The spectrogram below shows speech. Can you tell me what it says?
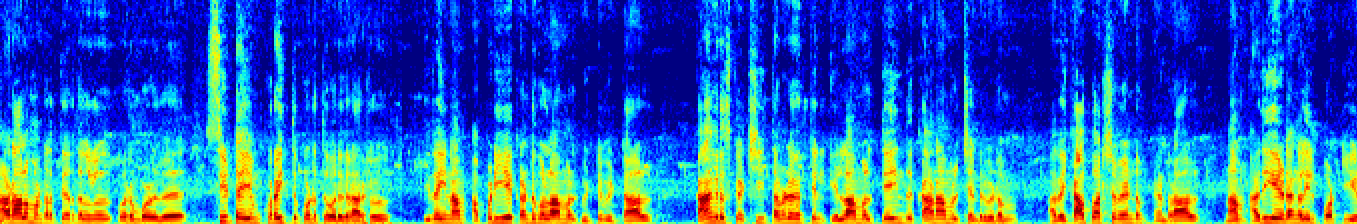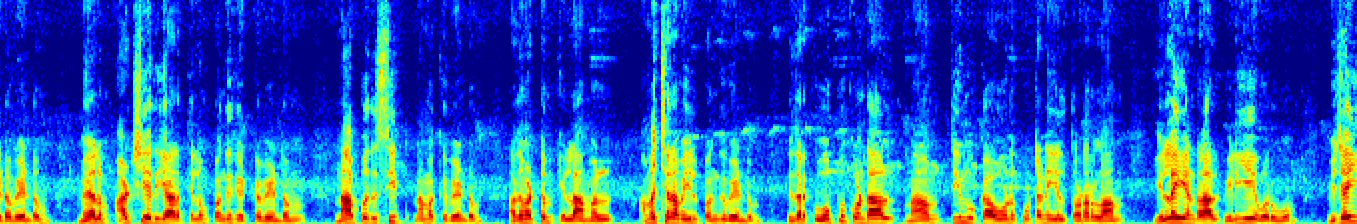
நாடாளுமன்ற தேர்தல்கள் வரும்பொழுது சீட்டையும் குறைத்து கொடுத்து வருகிறார்கள். இதை நாம் அப்படியே கண்டுகொள்ளாமல் விட்டுவிட்டால் காங்கிரஸ் கட்சி தமிழகத்தில் இல்லாமல் தேய்ந்து காணாமல் சென்றுவிடும். அதை காப்பாற்ற வேண்டும் என்றால் நாம் அதிக இடங்களில் போட்டியிட வேண்டும். மேலும் ஆட்சி அதிகாரத்திலும் பங்கு கேட்க வேண்டும். நாற்பது சீட் நமக்கு வேண்டும். அது மட்டும் இல்லாமல் அமைச்சரவையில் பங்கு வேண்டும். இதற்கு ஒப்புக்கொண்டால் நாம் திமுகவோடு கூட்டணியில் தொடரலாம். இல்லை என்றால் வெளியே வருவோம். விஜய்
